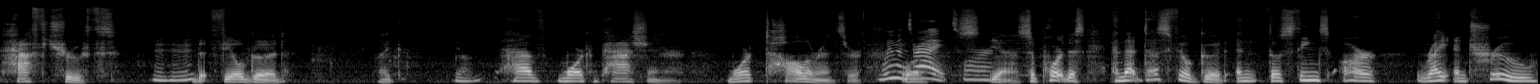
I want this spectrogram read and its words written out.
half truths mm-hmm. that feel good, like, you know, have more compassion or more tolerance or Women's or rights or- yeah, support this. And that does feel good. And those things are right and true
